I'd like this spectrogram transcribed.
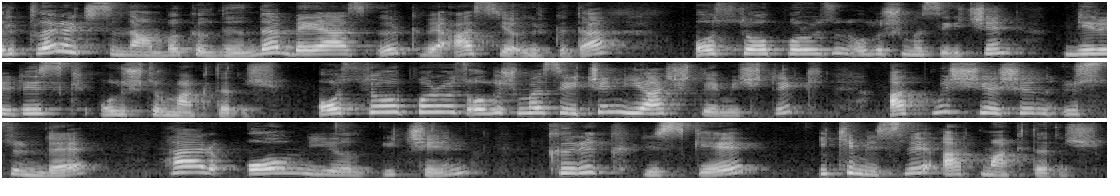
ırklar açısından bakıldığında beyaz ırk ve Asya ırkı da osteoporozun oluşması için bir risk oluşturmaktadır. Osteoporoz oluşması için yaş demiştik. 60 yaşın üstünde her 10 yıl için kırık riski iki misli artmaktadır.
